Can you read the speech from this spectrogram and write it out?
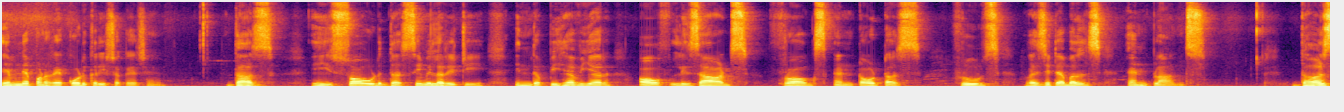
એમને પણ રેકોર્ડ કરી શકે છે. Thus he showed the similarity in the behavior of lizards, frogs, and tortoise, fruits, vegetables, and plants. Thus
